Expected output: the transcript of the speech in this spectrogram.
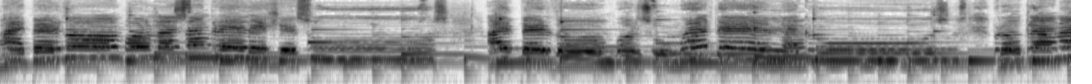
Hay perdón por la sangre de Jesús. Hay perdón por su muerte en la cruz, proclama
